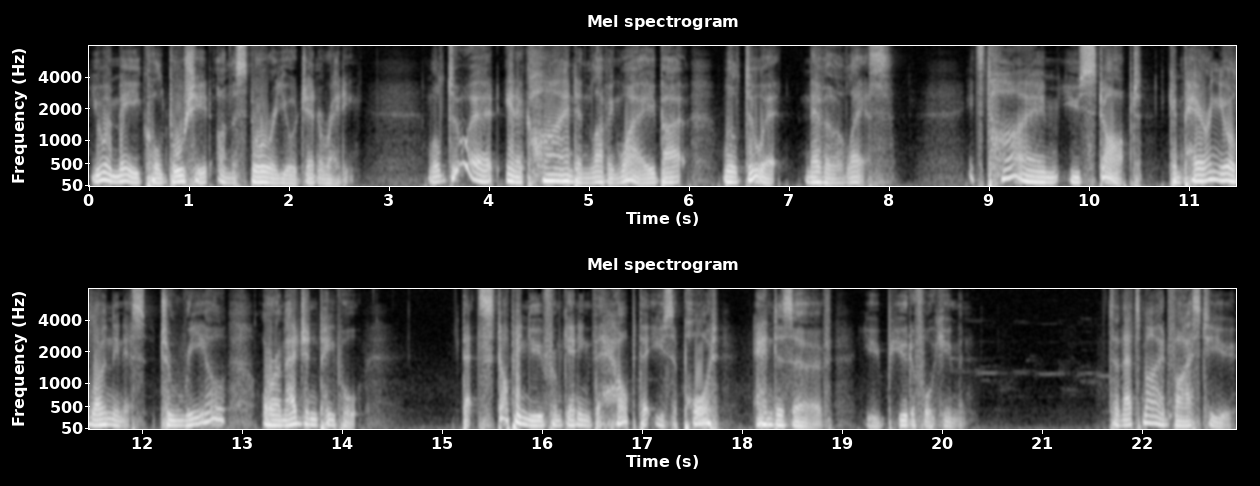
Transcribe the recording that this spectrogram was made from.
you and me called bullshit on the story you're generating. We'll do it in a kind and loving way, but we'll do it nevertheless. It's time you stopped comparing your loneliness to real or imagined people that's stopping you from getting the help that you support and deserve, you beautiful human. So that's my advice to you.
